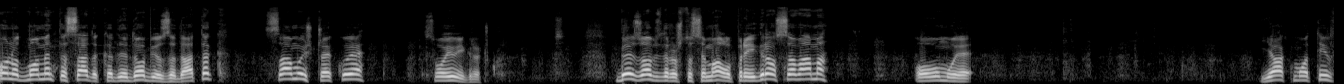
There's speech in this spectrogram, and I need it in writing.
On od momenta sada kada je dobio zadatak, samo iščekuje svoju igračku. Bez obzira što se malo preigrao sa vama, ovo mu je jak motiv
